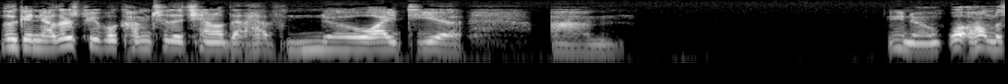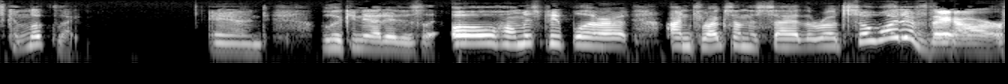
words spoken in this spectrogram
Look, and now there's people come to the channel that have no idea um, you know, what homeless can look like. And looking at it is like, oh, homeless people are on drugs on the side of the road. So what if they are?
